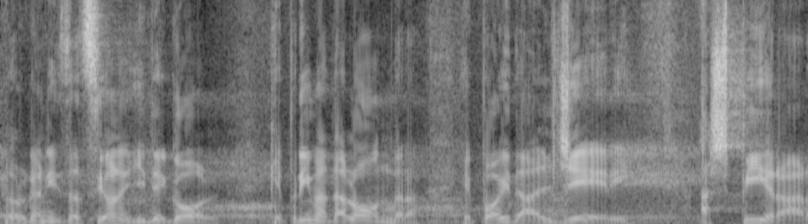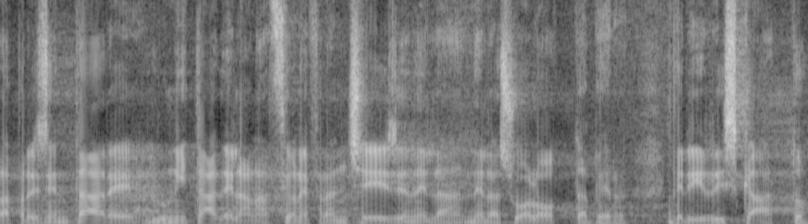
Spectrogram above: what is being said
l'organizzazione di De Gaulle, che prima da Londra e poi da Algeri aspira a rappresentare l'unità della nazione francese nella, nella sua lotta per, per il riscatto,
